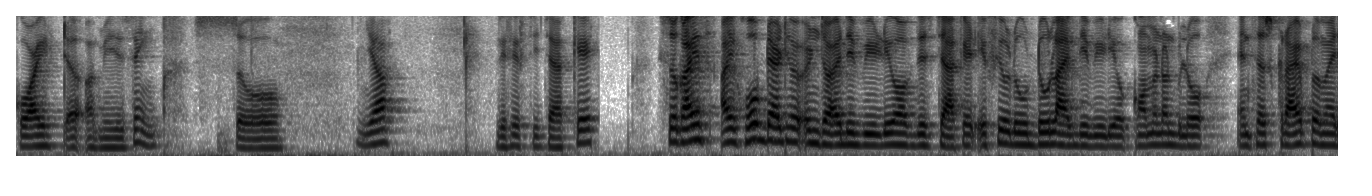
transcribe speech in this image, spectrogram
quite uh, amazing. So yeah this is the jacket. So guys i hope that you enjoyed the video of this jacket. If you do do like the video comment on below and subscribe to my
